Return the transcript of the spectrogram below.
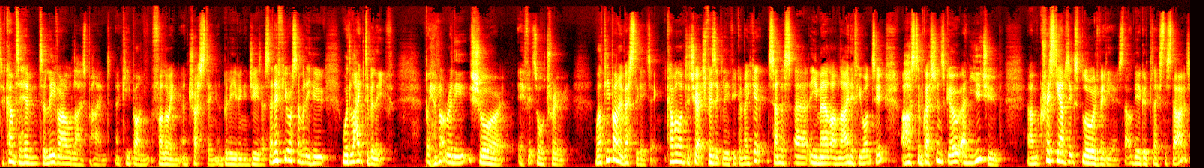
to come to Him, to leave our old lives behind and keep on following and trusting and believing in Jesus. And if you are somebody who would like to believe, but you're not really sure if it's all true, well, keep on investigating. Come along to church physically if you can make it. Send us an email online if you want to. Ask some questions. Go and YouTube um, Christianity Explored videos. That would be a good place to start.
